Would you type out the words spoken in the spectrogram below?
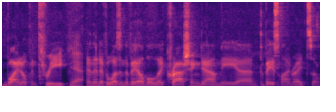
wide open three. Yeah. And then if it wasn't available, like crashing down the, uh, the baseline, right? So,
